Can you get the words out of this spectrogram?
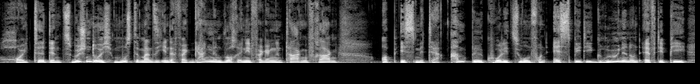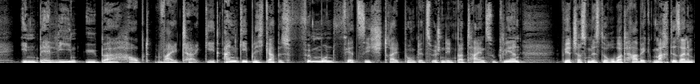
heute, denn zwischendurch musste man sich in der vergangenen Woche, in den vergangenen Tagen fragen, ob es mit der Ampelkoalition von SPD, Grünen und FDP in Berlin überhaupt weitergeht. Angeblich gab es 45 Streitpunkte zwischen den Parteien zu klären. Wirtschaftsminister Robert Habeck machte seinem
